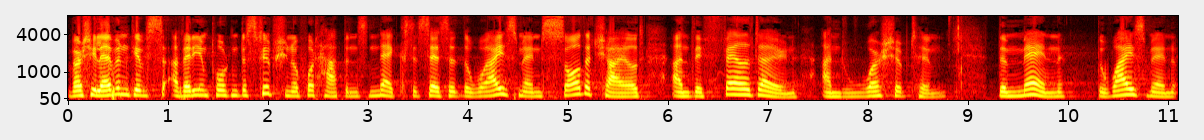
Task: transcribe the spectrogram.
Verse 11 gives a very important description of what happens next. It says that the wise men saw the child and they fell down and worshipped him. The men, the wise men,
